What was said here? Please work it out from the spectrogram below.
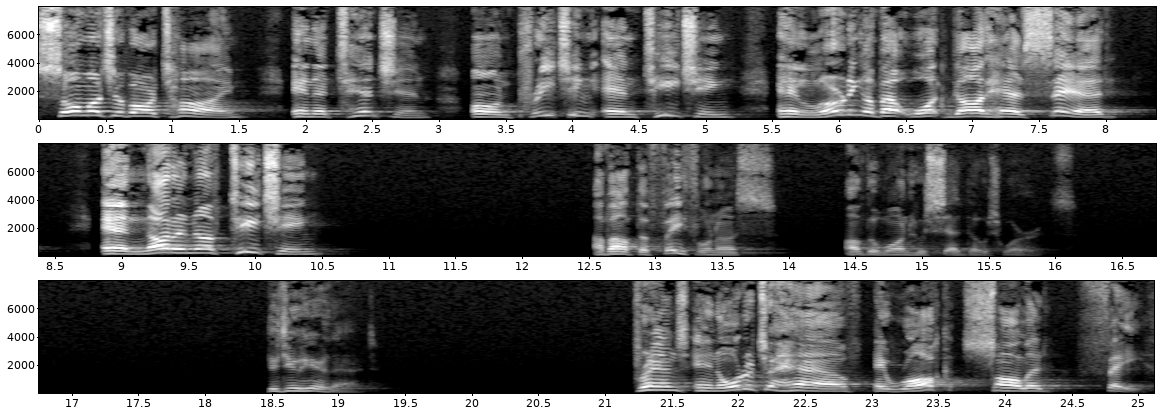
so much of our time and attention on preaching and teaching and learning about what God has said, and not enough teaching about the faithfulness of the one who said those words. Did you hear that? Friends, in order to have a rock solid faith,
